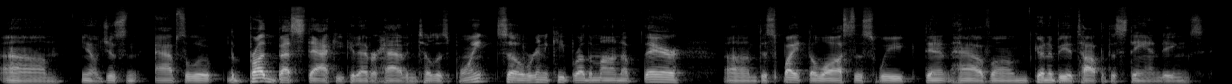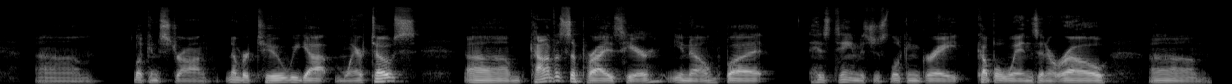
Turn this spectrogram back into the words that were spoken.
Um, you know, just an absolute, the probably best stack you could ever have until this point. So we're going to keep Ruthermont up there. Um, despite the loss this week, didn't have um, going to be atop of the standings. Um, looking strong. Number two, we got Muertos. Um, kind of a surprise here, you know, but his team is just looking great. Couple wins in a row, um,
